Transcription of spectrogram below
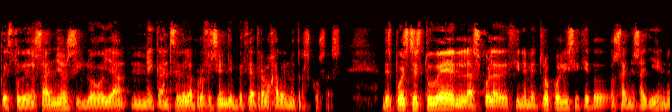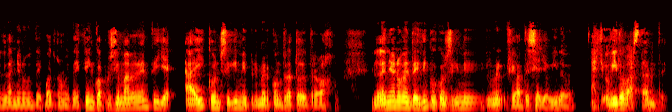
que estuve dos años y luego ya me cansé de la profesión y empecé a trabajar en otras cosas. Después estuve en la Escuela de Cine Metrópolis, hice dos años allí, en el año 94-95 aproximadamente, y ahí conseguí mi primer contrato de trabajo. En el año 95 conseguí mi primer, fíjate si ha llovido, ¿eh? ha llovido bastante.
